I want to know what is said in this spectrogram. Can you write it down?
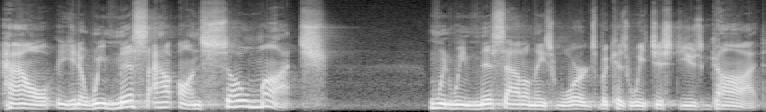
how, you know, we miss out on so much when we miss out on these words because we just use God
